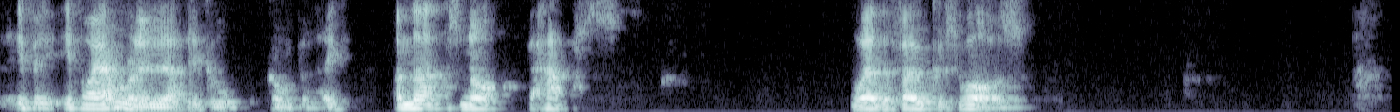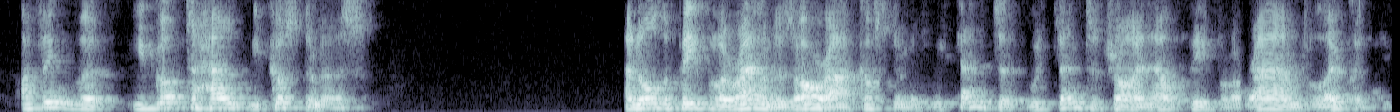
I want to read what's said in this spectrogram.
if if I am running an ethical company, and that's not perhaps where the focus was, I think that you've got to help your customers. And all the people around us are our customers. We tend to we tend to try and help people around locally.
